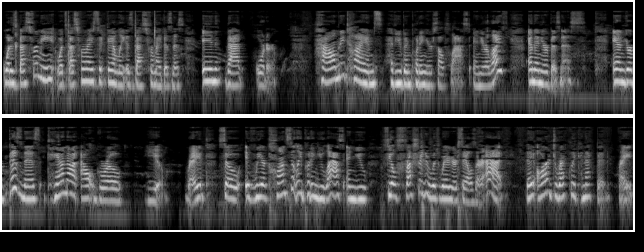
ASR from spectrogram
what is best for me, what's best for my family is best for my business in that order. How many times have you been putting yourself last in your life and in your business? And your business cannot outgrow you, right? So if we are constantly putting you last and you feel frustrated with where your sales are at, they are directly connected, right?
